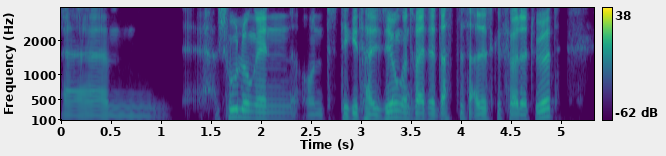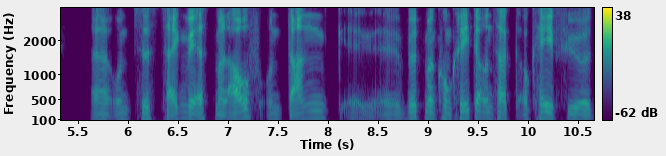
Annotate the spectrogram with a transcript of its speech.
ähm, Schulungen und Digitalisierung und so weiter, dass das alles gefördert wird. Äh, und das zeigen wir erstmal auf und dann äh, wird man konkreter und sagt, okay, für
